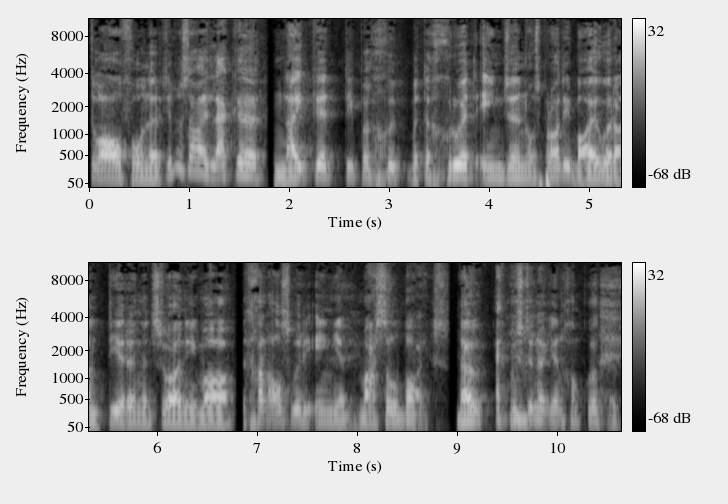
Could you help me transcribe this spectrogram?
1200. Dit was daai lekker naked tipe goed met 'n groot engine. Ons praat nie baie oor hantering en so aan nie, maar dit gaan als oor die engine, muscle bikes. Nou, ek moes toe nou een gaan koop het.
